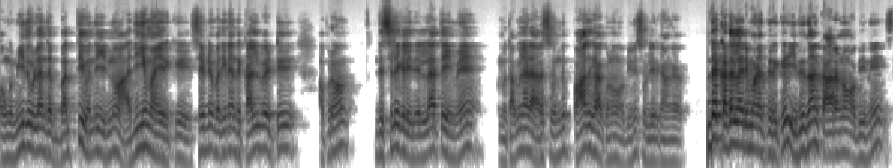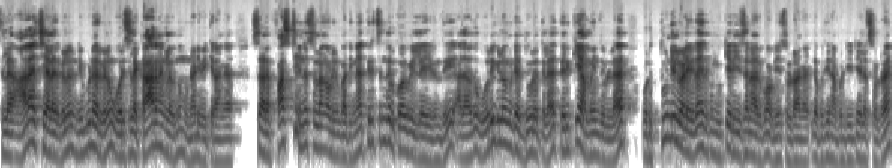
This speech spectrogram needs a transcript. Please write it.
அவங்க மீது உள்ள அந்த பக்தி வந்து இன்னும் அதிகமாயிருக்கு. சேம் டைம் பார்த்தீங்கன்னா இந்த கல்வெட்டு அப்புறம் இந்த சிலைகள் இது எல்லாத்தையுமே நம்ம தமிழ்நாடு அரசு வந்து பாதுகாக்கணும் அப்படின்னு சொல்லியிருக்காங்க. இந்த கடல் அரிமானத்திற்கு இதுதான் காரணம் அப்படின்னு சில ஆராய்ச்சியாளர்களும் நிபுணர்களும் ஒரு சில காரணங்களை வந்து முன்னாடி வைக்கிறாங்க. ஸோ அதில் ஃபர்ஸ்ட் என்ன சொல்லுவாங்க அப்படின்னு பார்த்தீங்கன்னா திருச்செந்தூர் கோவிலில் இருந்து அதாவது ஒரு கிலோமீட்டர் தூரத்தில் தெற்கே அமைந்துள்ள ஒரு தூண்டில் வளைவு தான் இதுக்கு முக்கிய ரீசனாக இருக்கும் அப்படின்னு சொல்கிறாங்க இதை பற்றி நான் டீட்டெயிலாக சொல்கிறேன்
